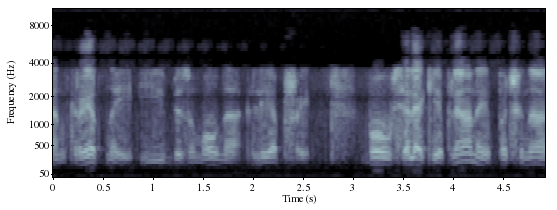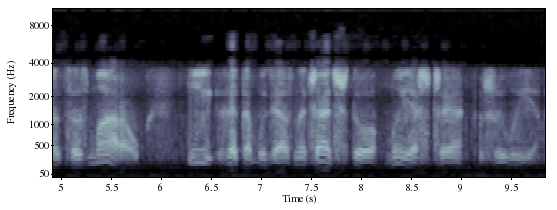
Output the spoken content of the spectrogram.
канкрэтнай і безумоўна лепшай. Бо ўсялякія пляны пачынаюцца з мараў і гэта будзе азначаць што мы яшчэ жывыя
